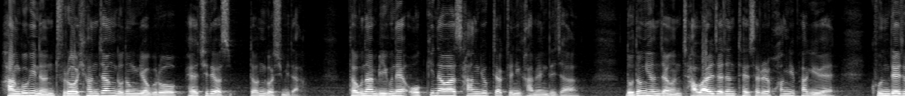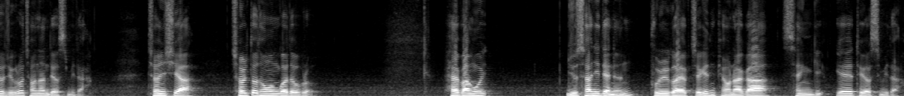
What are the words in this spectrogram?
한국인은 주로 현장 노동력으로 배치되었던 것입니다. 더구나 미군의 오키나와 상륙 작전이 감행되자 노동 현장은 자활자전 태세를 확립하기 위해 군대 조직으로 전환되었습니다. 전시야 철도 동원과 더불어 해방 후 유산이 되는 불가역적인 변화가 생기게 되었습니다.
